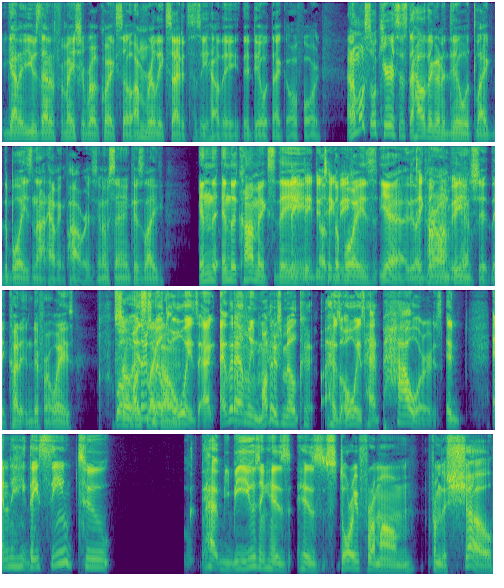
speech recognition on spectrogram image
You got to use that information real quick. So I'm really excited to see how they they deal with that going forward. And I'm also curious as to how they're gonna deal with like the boys not having powers. You know what I'm saying? Because like in the in the comics, they They- they do uh, take the V. boys, yeah, like, take they're on V V, yeah. and shit. They cut it in different ways. Well, So Mother's like, Milk um, always evidently Mother's Milk has always had powers, it, and he, they seem to have, be using his his story from um from the show.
